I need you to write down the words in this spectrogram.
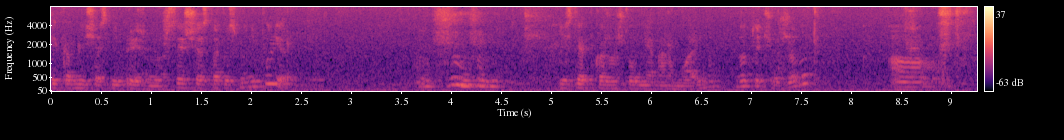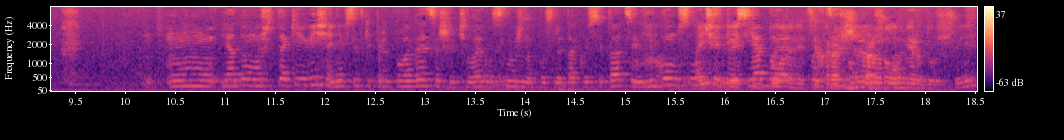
ты ко мне сейчас не прижмешься, я сейчас тобой сманипулирую. Если я покажу, что у меня нормально, ну ты что, живот? А, Я думаю, что такие вещи, они все-таки предполагаются, что человеку сложно после такой ситуации. В любом а случае, если то есть я бы хорошо прошел мир души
